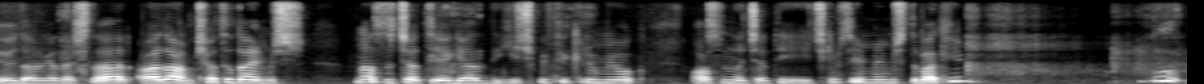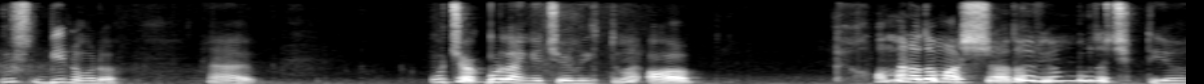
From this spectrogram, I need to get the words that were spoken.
Evet arkadaşlar adam çatıdaymış. Nasıl çatıya geldi hiçbir fikrim yok. Aslında çatıya hiç kimse inmemişti bakayım. Bu üç, bir numara. Ha, uçak buradan geçiyor büyük ihtimal. Aa, ama ben adamı aşağıda arıyorum burada çıktı ya.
